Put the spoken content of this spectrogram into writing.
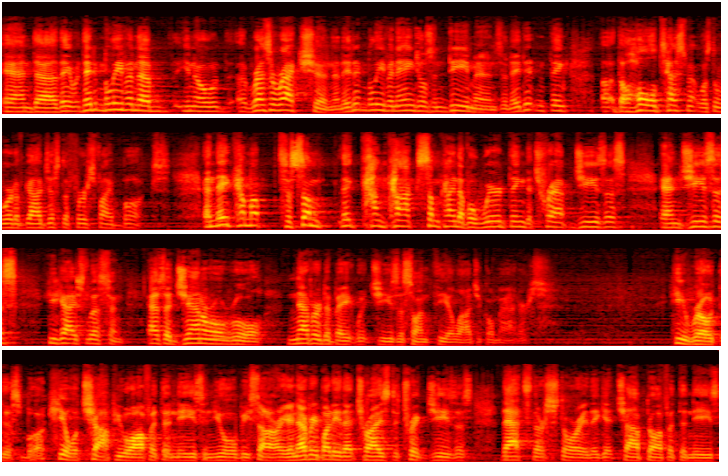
And uh, they, they didn't believe in the you know, resurrection, and they didn't believe in angels and demons, and they didn't think uh, the whole Testament was the Word of God, just the first five books and they come up to some, they concoct some kind of a weird thing to trap Jesus. And Jesus, you guys listen, as a general rule, never debate with Jesus on theological matters. He wrote this book. He will chop you off at the knees and you will be sorry. And everybody that tries to trick Jesus, that's their story. They get chopped off at the knees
